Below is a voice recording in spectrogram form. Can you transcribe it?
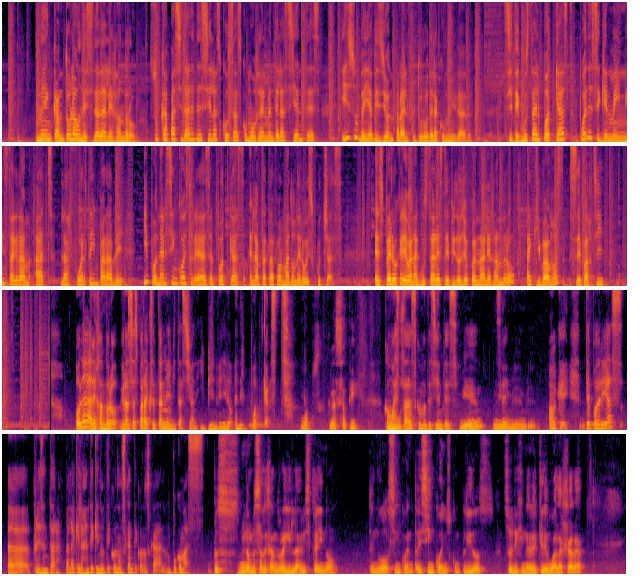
me encantó la honestidad de Alejandro, su capacidad de decir las cosas como realmente las sientes y su bella visión para el futuro de la comunidad. Si te gusta el podcast, puedes seguirme en Instagram at La y poner 5 estrellas al podcast en la plataforma donde lo escuchas. Espero que le van a gustar este episodio con Alejandro. Aquí vamos, se parti. Hola Alejandro, gracias por aceptar mi invitación y bienvenido en el podcast. No, pues gracias a ti. ¿Cómo estás? ¿Cómo te sientes? Bien, bien, bien, bien. Ok. ¿Te podrías ah, presentar para que la gente que no te conozcan te conozcan un poco más? Pues mi nombre es Alejandro Aguila, vizcaíno. Tengo 55 años cumplidos. Soy originario aquí de Guadalajara.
